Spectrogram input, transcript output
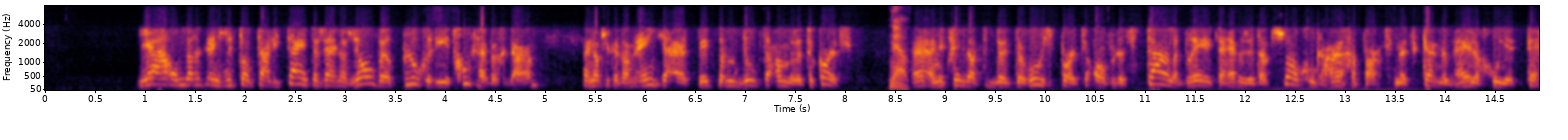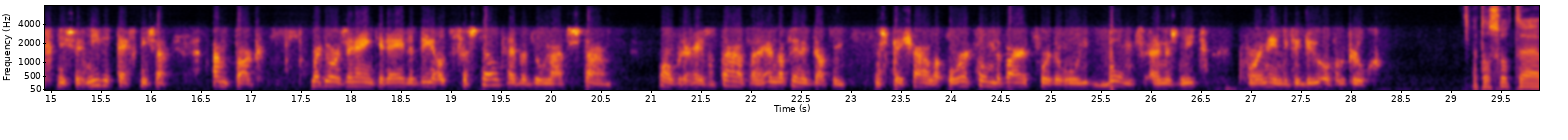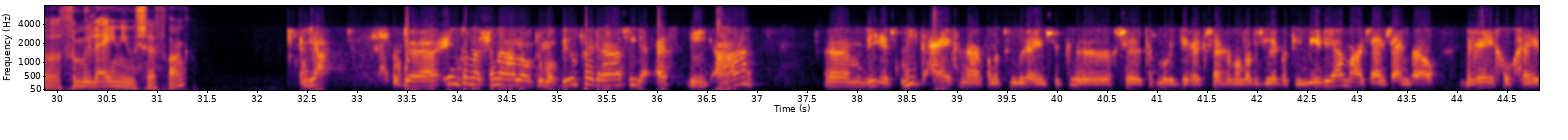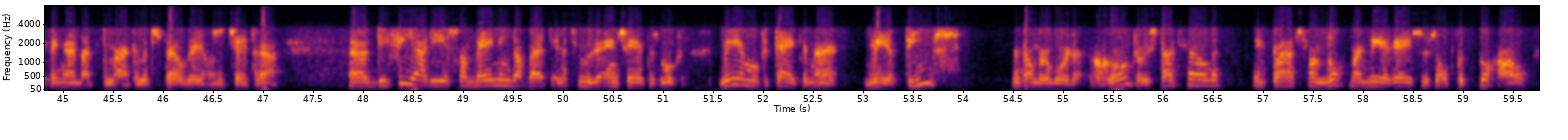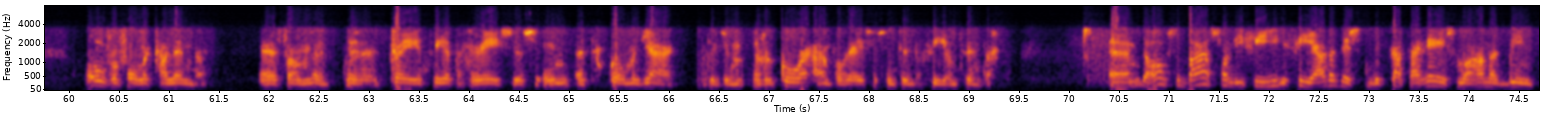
Ja, omdat het in zijn totaliteit, er zijn er zoveel ploegen die het goed hebben gedaan. En als ik er dan eentje uitpik, dan doe ik de andere tekort. Ja. en ik vind dat de, de roeisport over de totale breedte hebben ze dat zo goed aangepakt. Met kennelijk een hele goede technische, nieuwe technische aanpak. Waardoor ze in één keer de hele wereld versteld hebben doen laten staan over de resultaten. En dan vind ik dat een, een speciale oorkonde waard voor de roeibond. En dus niet voor een individu of een ploeg. En tot slot uh, Formule 1 nieuws, eh, Frank. Ja, de Internationale Automobielfederatie, de FIA, um, die is niet eigenaar van het Formule 1 uh, circuit, moet ik direct zeggen, want dat is Liberty Media. Maar zij zijn wel de regelgeving en hebben te maken met spelregels, et cetera. Uh, die FIA die is van mening dat we in het Formule 1 circus moet, meer moeten kijken naar meer teams. Met andere woorden, grotere startvelden. In plaats van nog maar meer races op de toch al overvolle kalender. Uh, van uh, 42 races in het komend jaar. Dat is een record aantal races in 2024. Um, de hoogste baas van die FIA, dat is de Qatarees Mohammed bin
